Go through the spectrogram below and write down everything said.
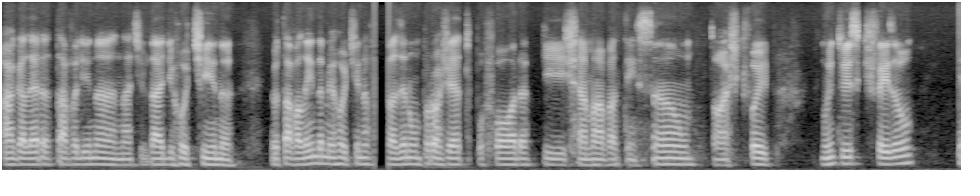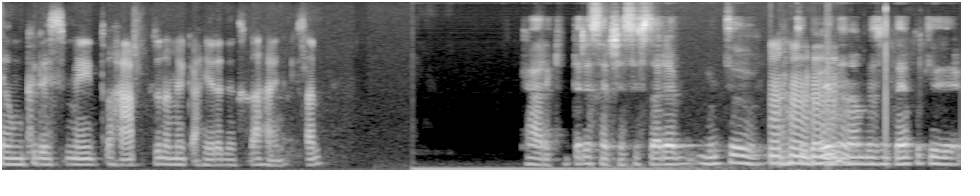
a galera estava ali na, na, atividade de rotina, eu estava além da minha rotina fazendo um projeto por fora que chamava atenção. Então acho que foi muito isso que fez eu ter um crescimento rápido na minha carreira dentro da Heineken, sabe? Cara, que interessante. Essa história é muito, muito uhum. doida, né? ao mesmo tempo que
